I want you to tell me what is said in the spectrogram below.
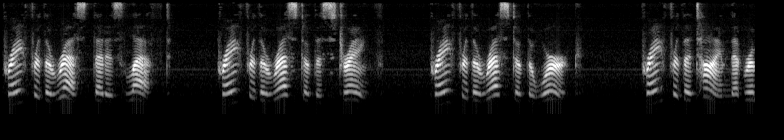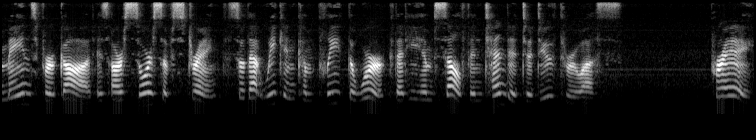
Pray for the rest that is left. Pray for the rest of the strength. Pray for the rest of the work. Pray for the time that remains for God as our source of strength so that we can complete the work that He Himself intended to do through us. Pray.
